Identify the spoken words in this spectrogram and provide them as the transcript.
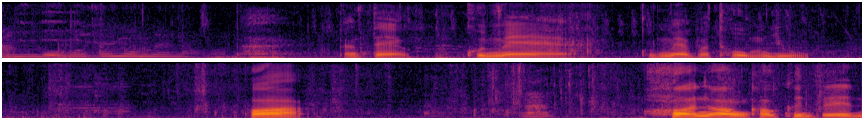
ตั้งวงตั้งวงเลยเหรอใช่ตั้งแต่คุณแม่คุณแม่ประถมอยู่พ่อพ่อน้องเข้าขึ้นเป็น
